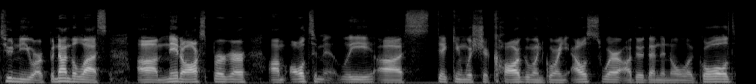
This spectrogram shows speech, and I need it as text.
to New York. But nonetheless, um, Nate Augspurger um, ultimately uh, sticking with Chicago and going elsewhere other than the Nola Gold.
